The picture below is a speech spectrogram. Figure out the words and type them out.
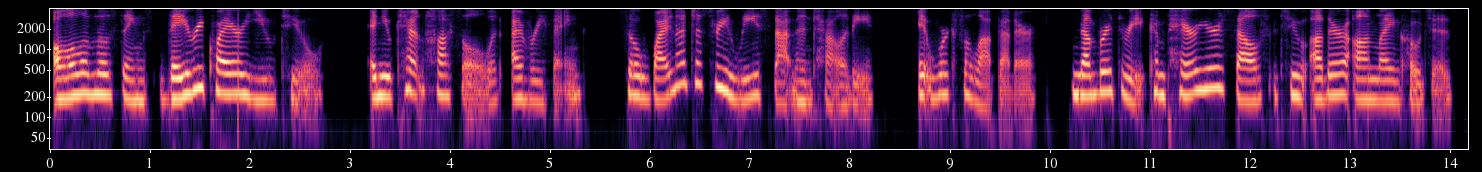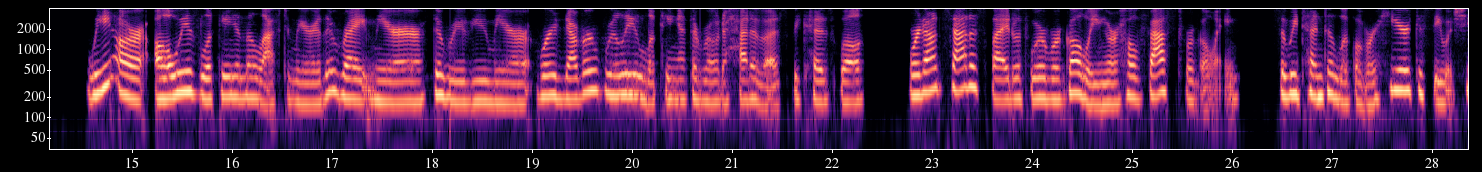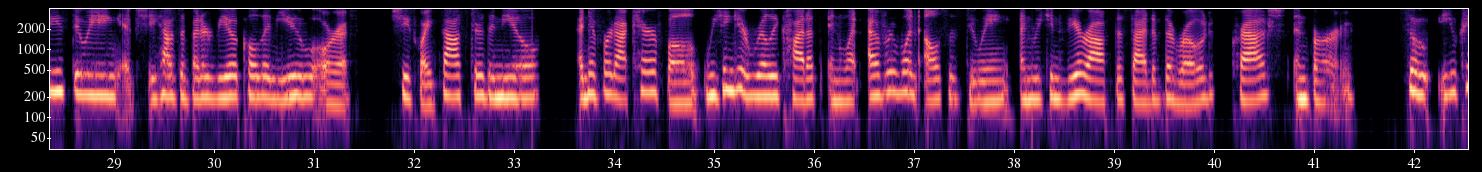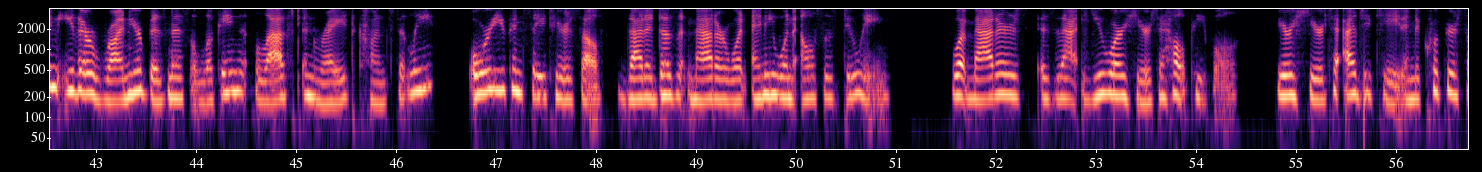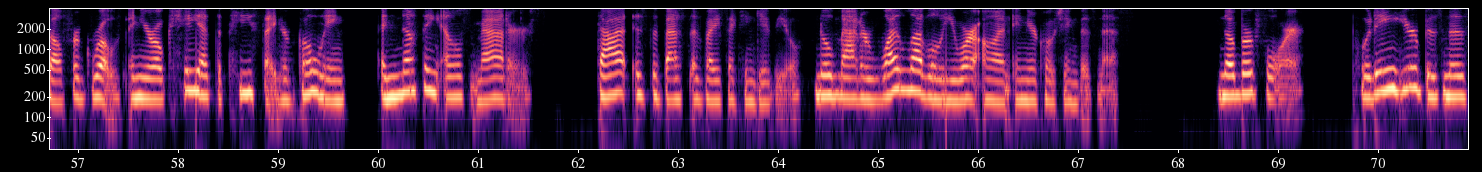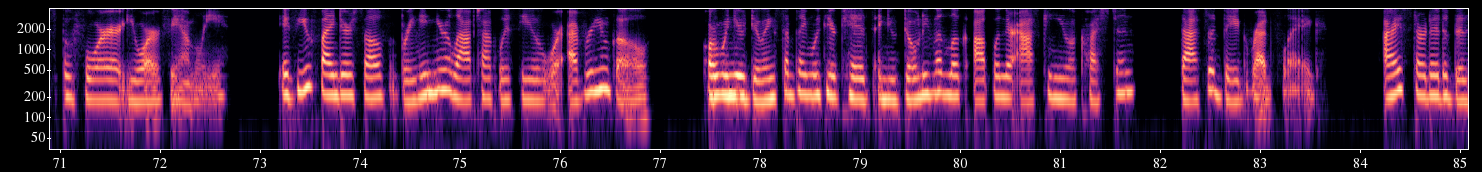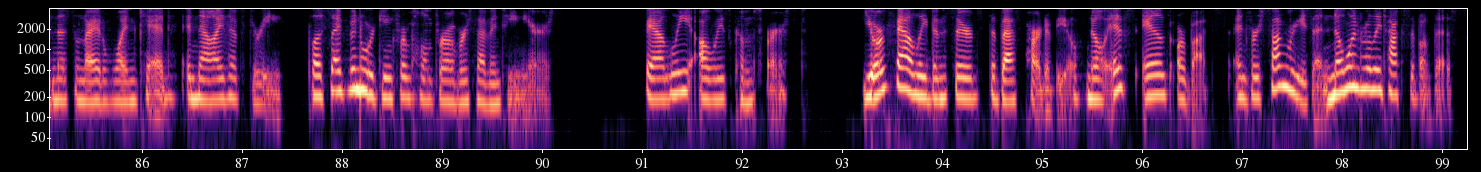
All of those things, they require you to. And you can't hustle with everything. So why not just release that mentality? It works a lot better. Number three, compare yourself to other online coaches. We are always looking in the left mirror, the right mirror, the review mirror. We're never really looking at the road ahead of us because, well, we're not satisfied with where we're going or how fast we're going. So we tend to look over here to see what she's doing, if she has a better vehicle than you, or if she's going faster than you. And if we're not careful, we can get really caught up in what everyone else is doing and we can veer off the side of the road, crash, and burn. So you can either run your business looking left and right constantly, or you can say to yourself that it doesn't matter what anyone else is doing. What matters is that you are here to help people. You're here to educate and equip yourself for growth, and you're okay at the pace that you're going, and nothing else matters. That is the best advice I can give you, no matter what level you are on in your coaching business. Number four, putting your business before your family. If you find yourself bringing your laptop with you wherever you go, or when you're mm-hmm. doing something with your kids and you don't even look up when they're asking you a question, that's a big red flag. I started a business when I had one kid, and now I have three. Plus, I've been working from home for over 17 years. Family always comes first. Your family deserves the best part of you, no ifs, ands, or buts. And for some reason, no one really talks about this.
